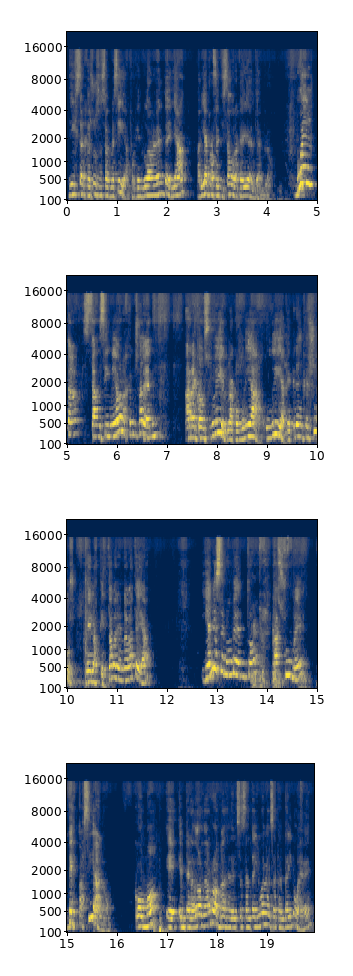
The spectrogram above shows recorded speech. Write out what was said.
dicen Jesús es el Mesías, porque indudablemente ya había profetizado la caída del templo. Vuelta San Simeón a Jerusalén a reconstruir la comunidad judía que cree en Jesús de los que estaban en Nabatea, y en ese momento asume Vespasiano como eh, emperador de Roma desde el 69 al 79,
